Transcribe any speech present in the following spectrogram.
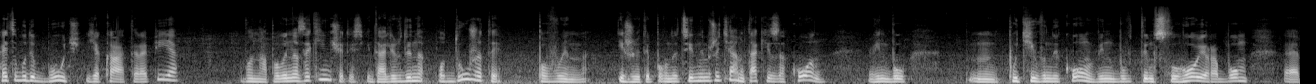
хай це буде будь-яка терапія, вона повинна закінчитись. І далі людина одужати повинна і жити повноцінним життям. Так і закон. Він був путівником, він був тим слугою, рабом е,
